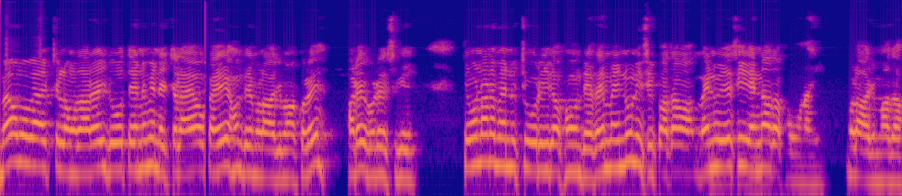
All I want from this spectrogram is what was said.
ਮੈਂ ਉਹ ਮੋਬਾਈਲ ਚਲਾਉਂਦਾ ਰਿਹਾ ਦੋ ਤਿੰਨ ਮਹੀਨੇ ਚਲਾਇਆ। ਉਹ ਪਏ ਹੁੰਦੇ ਮੁਲਾਜ਼ਮਾਂ ਕੋਲੇ ਫੜੇ ਫੜੇ ਸੀਗੇ। ਤੇ ਉਹਨਾਂ ਨੇ ਮੈਨੂੰ ਚੋਰੀ ਦਾ ਫੋਨ ਦੇ ਦਿੱਤਾ। ਮੈਨੂੰ ਨਹੀਂ ਸੀ ਪਤਾ। ਮੈਨੂੰ ਇਹ ਸੀ, ਇਹਨਾਂ ਦਾ ਫੋਨ ਆ ਜੀ। ਮੁਲਾਜ਼ਮਾਂ ਦਾ।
